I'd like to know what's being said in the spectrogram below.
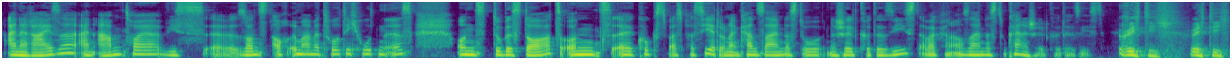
eine Reise, ein Abenteuer, wie es äh, sonst auch immer mit Hurtigruten ist. Und du bist dort und äh, guckst, was passiert. Und dann kann es sein, dass du eine Schildkröte siehst, aber kann auch sein, dass du keine Schildkröte siehst. Richtig, richtig.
